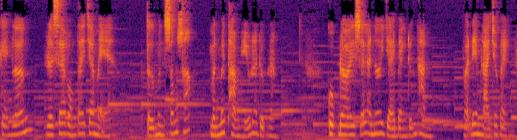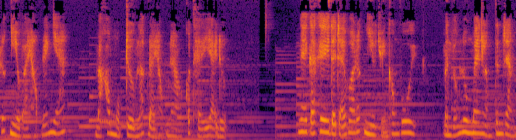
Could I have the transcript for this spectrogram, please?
Càng lớn, rời xa vòng tay cha mẹ, tự mình sống sót, mình mới thầm hiểu ra được rằng cuộc đời sẽ là nơi dạy bạn trưởng thành và đem lại cho bạn rất nhiều bài học đáng giá mà không một trường lớp đại học nào có thể dạy được. Ngay cả khi đã trải qua rất nhiều chuyện không vui, mình vẫn luôn mang lòng tin rằng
